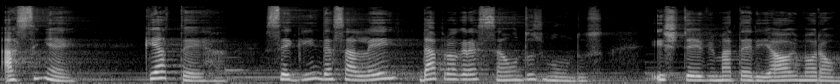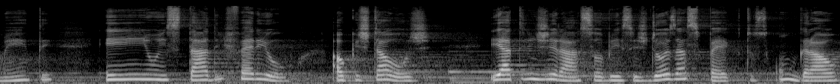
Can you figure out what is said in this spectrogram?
Assim é que a terra, seguindo essa lei da progressão dos mundos, esteve material e moralmente em um estado inferior ao que está hoje e atingirá sob esses dois aspectos um grau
